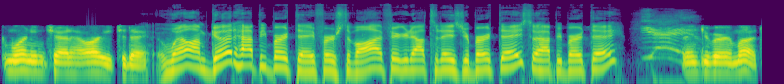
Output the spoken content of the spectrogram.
Good morning, Chad. How are you today? Well, I'm good. Happy birthday, first of all. I figured out today's your birthday, so happy birthday. Thank you very much.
